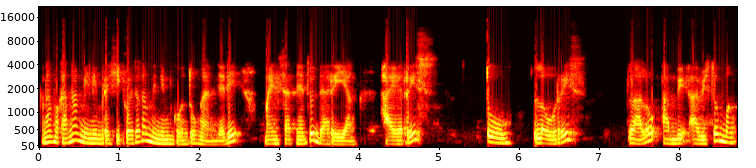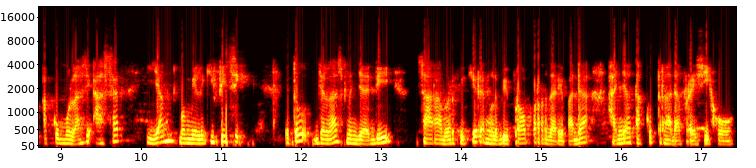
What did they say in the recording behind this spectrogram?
Kenapa? Karena minim risiko itu kan minim keuntungan. Jadi mindsetnya itu dari yang high risk to low risk lalu habis, habis itu mengakumulasi aset yang memiliki fisik itu jelas menjadi cara berpikir yang lebih proper daripada hanya takut terhadap resiko.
